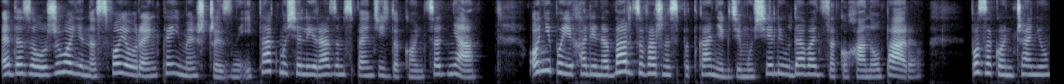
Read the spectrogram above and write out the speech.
Eda założyła je na swoją rękę i mężczyzny i tak musieli razem spędzić do końca dnia. Oni pojechali na bardzo ważne spotkanie, gdzie musieli udawać zakochaną parę. Po zakończeniu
